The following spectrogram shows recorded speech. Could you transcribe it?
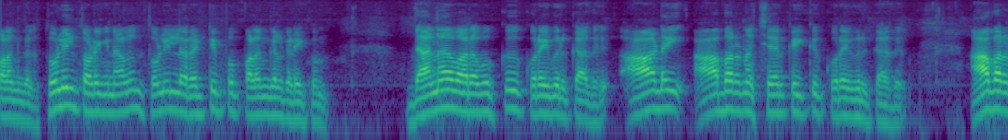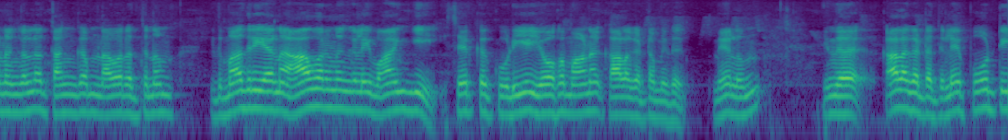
பலன்கள். தொழில் தொடங்கினாலும் தொழிலில் இரட்டிப்பு பலன்கள் கிடைக்கும். தன வரவுக்கு குறைவு இருக்காது. ஆடை ஆபரண சேர்க்கைக்கு குறைவு இருக்காது. ஆபரணங்கள்லாம் தங்கம் நவரத்தினம் இது மாதிரியான ஆபரணங்களை வாங்கி சேர்க்கக்கூடிய யோகமான காலகட்டம் இது. மேலும் இந்த காலகட்டத்திலே போட்டி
